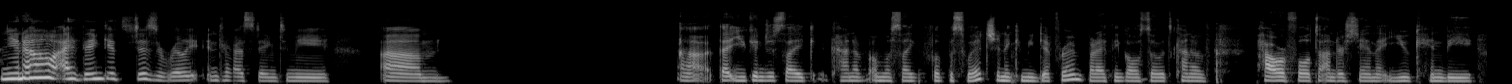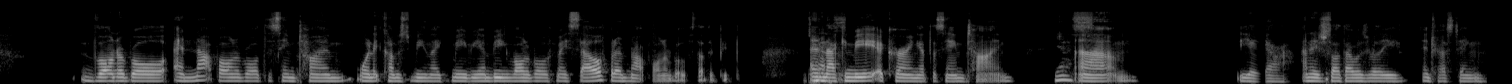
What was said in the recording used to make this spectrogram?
you know, I think it's just really interesting to me um uh that you can just like kind of almost like flip a switch and it can be different, but I think mm-hmm. also it's kind of powerful to understand that you can be vulnerable and not vulnerable at the same time when it comes to being like maybe I'm being vulnerable with myself, but I'm not vulnerable with other people. and that can be occurring at the same time. Yes. Um yeah, and I just thought that was really interesting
